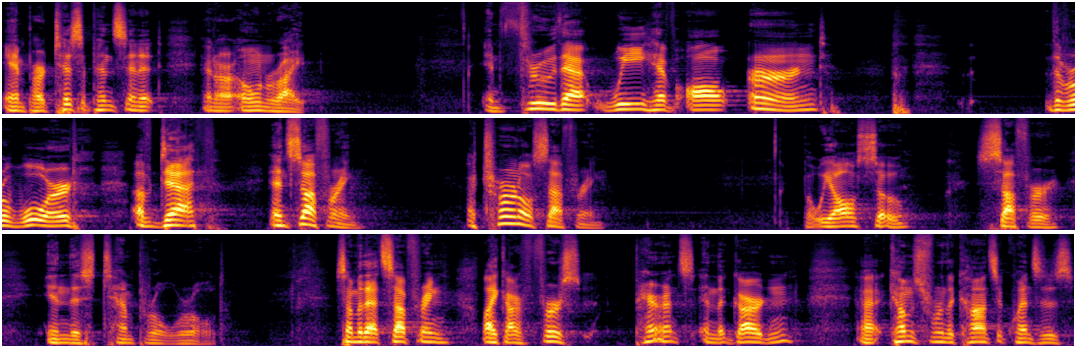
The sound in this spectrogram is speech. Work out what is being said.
and participants in it in our own right. And through that, we have all earned the reward of death and suffering, eternal suffering. But we also suffer in this temporal world. Some of that suffering, like our first parents in the garden, uh, comes from the consequences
